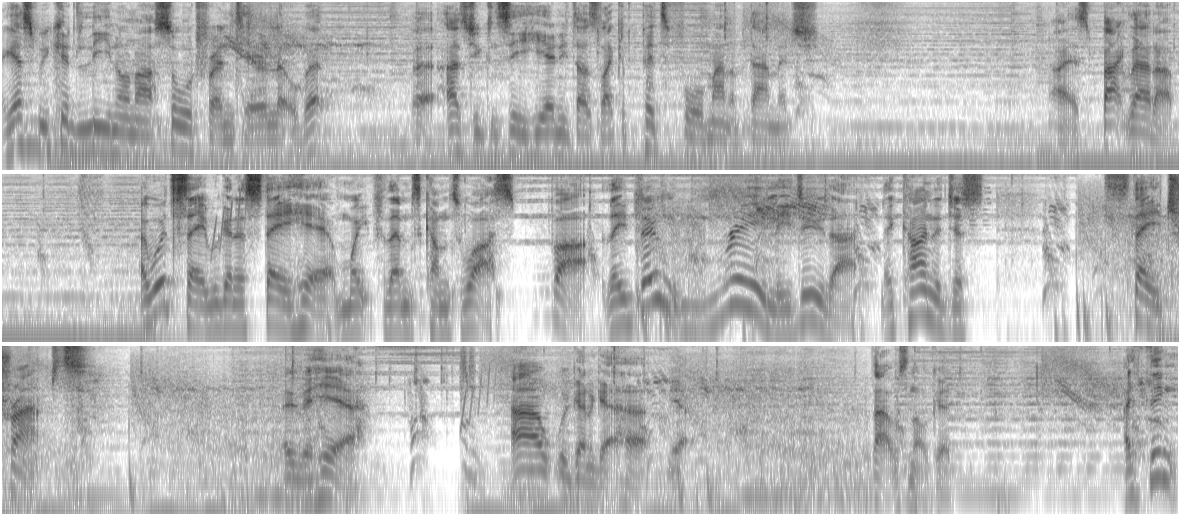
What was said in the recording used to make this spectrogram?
I guess we could lean on our sword friend here a little bit. But as you can see, he only does like a pitiful amount of damage. Alright, let's back that up. I would say we're going to stay here and wait for them to come to us, but they don't really do that. They kind of just stay trapped over here. Oh, we're going to get hurt. Yeah. That was not good. I think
